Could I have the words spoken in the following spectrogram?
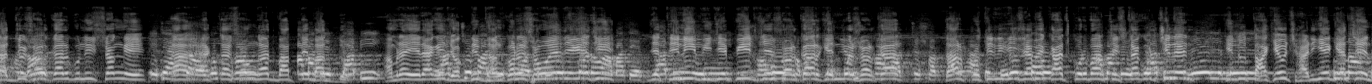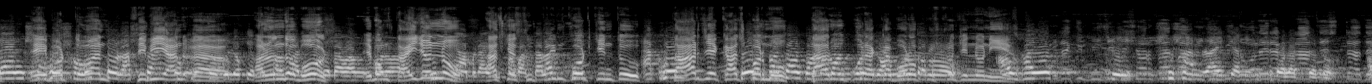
রাজ্য সরকারগুলির সঙ্গে একটা সংঘাত বাঁধতে বাধ্য। আমরা এর আগে জগদীপ ধনকরের সময়ে দেখেছি যে তিনি বিজেপির যে সরকার কেন্দ্রীয় সরকার তার প্রতিনিধি হিসাবে কাজ করবার চেষ্টা করছিলেন কিন্তু তাকেও ছাড়িয়ে গেছেন এই বর্তমান সিবি আনন্দ বোস। এবং তাই জন্য আজকে সুপ্রিম কোর্ট কিন্তু তার যে কাজকর্ম তার উপর একটা বড় প্রশ্ন চিহ্ন নিয়ে এটা কি বিজেপি সরকার বা বিজেপি দলের একটা চেষ্টা যে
